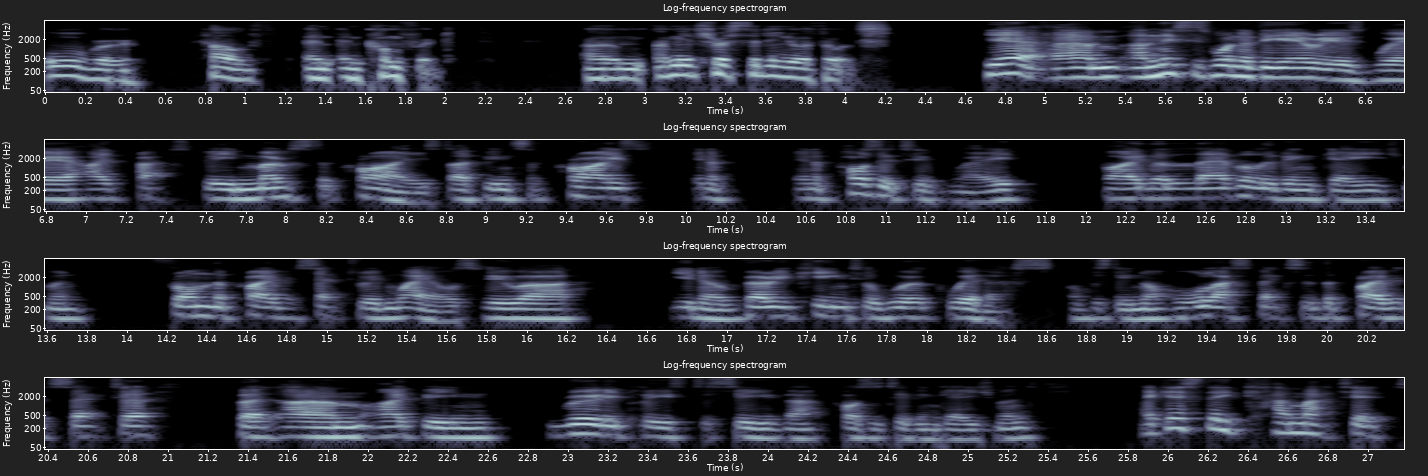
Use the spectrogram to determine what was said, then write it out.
over health and, and comfort. Um, i'm interested in your thoughts. Yeah um, and this is one of the areas where i've perhaps been most surprised. I've been surprised in a in a positive way by the level of engagement from the private sector in wales who are you know very keen to work with us obviously not all aspects of the private sector but um, I've been really pleased to see that positive engagement. I guess they come at it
